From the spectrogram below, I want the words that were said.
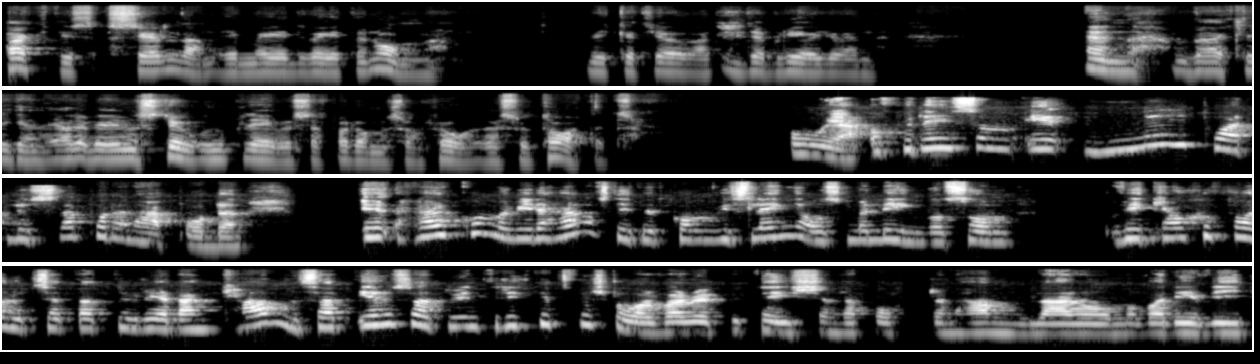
faktiskt sällan är medveten om. Vilket gör att det blir ju en, en verkligen, ja det blir en stor upplevelse för de som får resultatet. Oh ja, och för dig som är ny på att lyssna på den här podden. Här kommer vi, i det här avsnittet kommer vi slänga oss med lingon som vi kanske förutsätter att du redan kan. Så att är det så att du inte riktigt förstår vad reputation-rapporten handlar om och vad det är vi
